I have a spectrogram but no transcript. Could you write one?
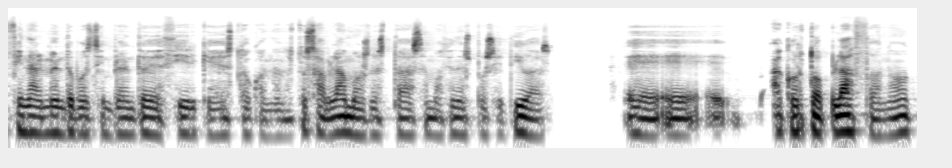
finalmente pues simplemente decir que esto, cuando nosotros hablamos de estas emociones positivas, eh, eh, a corto plazo, ¿no?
